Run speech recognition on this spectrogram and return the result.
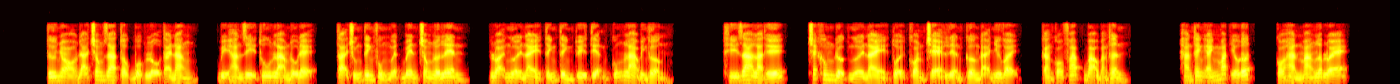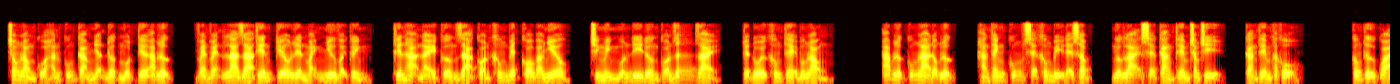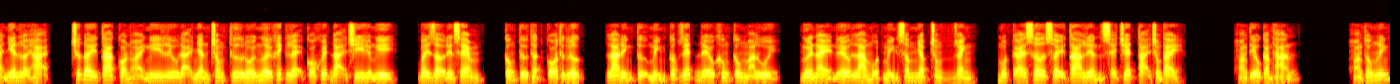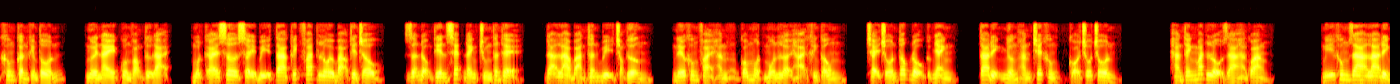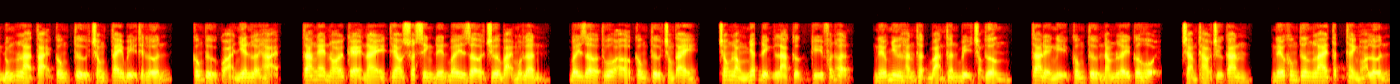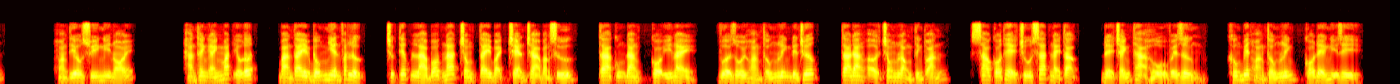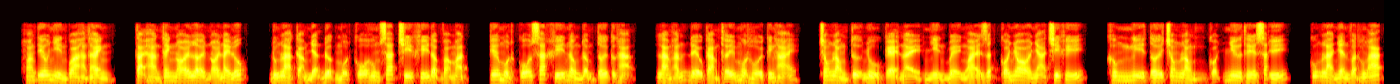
Từ nhỏ đã trong gia tộc bộc lộ tài năng, bị hàn dị thu làm đồ đệ, tại chúng tinh phủng nguyệt bên trong lớn lên, loại người này tính tình tùy tiện cũng là bình thường. Thì ra là thế c h ắ c không được người này tuổi còn trẻ liền cường đại như vậy, càng có pháp bảo bản thân. Hàn thanh ánh mắt yếu ớt, có hàn mang lấp lóe. Trong lòng của hắn cũng cảm nhận được một tia áp lực, vẹn vẹn la ra thiên kiêu liền mạnh như vậy kình, thiên hạ này cường giả còn không biết có bao nhiêu, chính mình muốn đi đường còn rất dài, tuyệt đối không thể buông lỏng. Áp lực cũng là động lực, hàn thanh cũng sẽ không bị đè sập, ngược lại sẽ càng thêm chăm chỉ, càng thêm khắc khổ công tử quả nhiên lợi hại, trước đây ta còn hoài nghi lưu đại nhân trong thư đối ngươi khích lệ có khuyết đại chi hiểm nghi, bây giờ đến xem, công tử thật có thực lực, la đỉnh tự mình cướp giết đều không công mà lui, người này nếu là một mình xâm nhập trong doanh, một cái sơ sẩy ta liền sẽ chết tại trong tay. Hoàng tiêu cảm thán. Hoàng thống linh không cần k i ê m tốn, người này cuồng vọng tự đại, một cái sơ sẩy bị ta kích phát lôi bạo tiên châu, dẫn động tiên xét đánh trúng thân thể, đã là bản thân bị trọng thương, nếu không phải hắn có một môn lợi hại khinh công, chạy trốn tốc độ cực nhanh, ta định nhường hắn chết không có chỗ trôn hàn thanh mắt lộ ra hàn quang nghĩ không ra la đỉnh đúng là tại công tử trong tay bị thiệt lớn, công tử quả nhiên lợi hại, ta nghe nói kẻ này theo xuất sinh đến bây giờ chưa bại một lần, bây giờ thua ở công tử trong tay, trong lòng nhất định là cực kỳ phẫn hận, nếu như hắn thật bản thân bị trọng thương, ta đề nghị công tử nắm lấy cơ hội chảm thảo trừ căn, nếu không tương lai tất thành hòa lớn. Hoàng tiêu suy nghĩ nói. Hàn thanh ánh mắt yếu ớt, bàn tay bỗng nhiên phát lực, trực tiếp là bóp nát trong tay bạch chén trà bằng xứ ta cũng đang có ý này, vừa rồi hoàng thống linh đến trước, ta đang ở trong lòng tính toán, sao có thể chu sát này tặc, để tránh thả hổ về rừng, không biết hoàng thống lĩnh có đề nghị gì. Hoàng tiêu nhìn qua hàn thanh tại hàn thanh nói lời nói này lúc, đúng là cảm nhận được một cỗ hung sát chi khí đập vào mặt, kia một cỗ sát khí nồng đậm tới cực hạn, làm hắn đều cảm thấy một hồi kinh hãi, trong lòng tự nhủ kẻ này nhìn bề ngoài rất có nho nhã chi khí, không nghĩ tới trong lòng có như thế sát ý, cũng là nhân vật hung ác.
